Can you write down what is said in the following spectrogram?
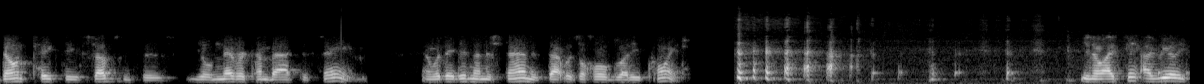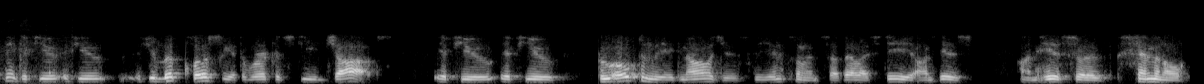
don't take these substances, you'll never come back the same. And what they didn't understand is that was the whole bloody point. you know, I think I really think if you if you if you look closely at the work of Steve Jobs, if you if you who openly acknowledges the influence of LSD on his on his sort of seminal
